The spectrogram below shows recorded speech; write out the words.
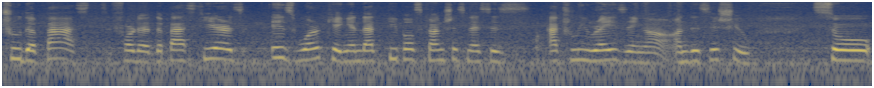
through the past for the, the past years is working and that people's consciousness is actually raising uh, on this issue. So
